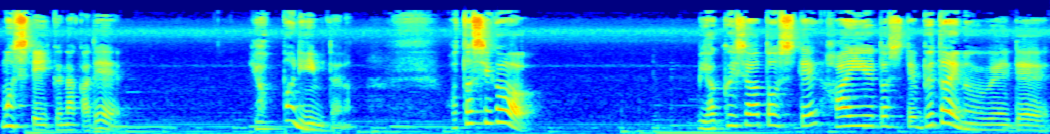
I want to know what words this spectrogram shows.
もしていく中でやっぱりみたいな。私が役者として俳優として舞台の上で、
